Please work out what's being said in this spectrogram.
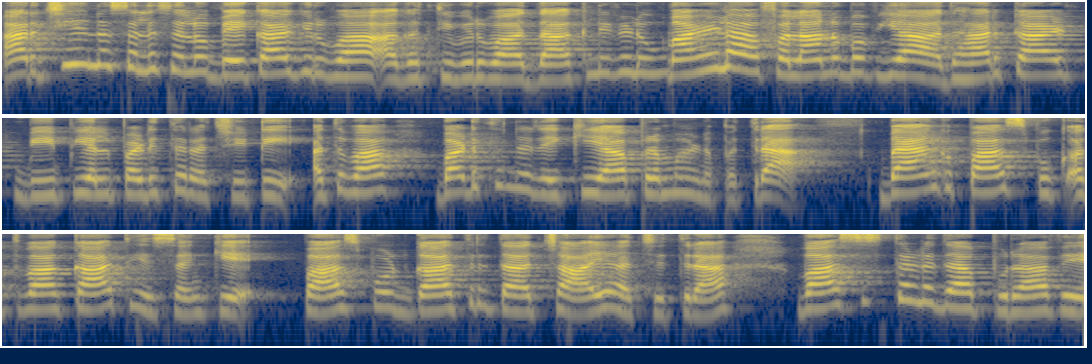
ಅರ್ಜಿಯನ್ನ ಸಲ್ಲಿಸಲು ಬೇಕಾಗಿರುವ ಅಗತ್ಯವಿರುವ ದಾಖಲೆಗಳು, ಮಹಿಳಾ ಫಲಾನುಭವಿಯ ಆಧಾರ್ ಕಾರ್ಡ್ ಬಿಪಿಎಲ್ ಪಡಿತರ ಚೀಟಿ ಅಥವಾ ಬಡತನ ರೇಖೆಯ ಪ್ರಮಾಣ ಪತ್ರ ಬ್ಯಾಂಕ್ ಪಾಸ್ಬುಕ್ ಅಥವಾ ಖಾತೆ ಸಂಖ್ಯೆ ಪಾಸ್ಪೋರ್ಟ್ ಗಾತ್ರದ ಛಾಯಾಚಿತ್ರ ವಾಸಸ್ಥಳದ ಪುರಾವೆ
